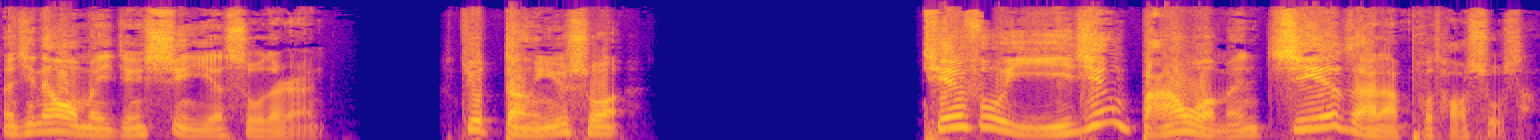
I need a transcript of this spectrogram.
那今天我们已经信耶稣的人，就等于说，天父已经把我们接在了葡萄树上。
